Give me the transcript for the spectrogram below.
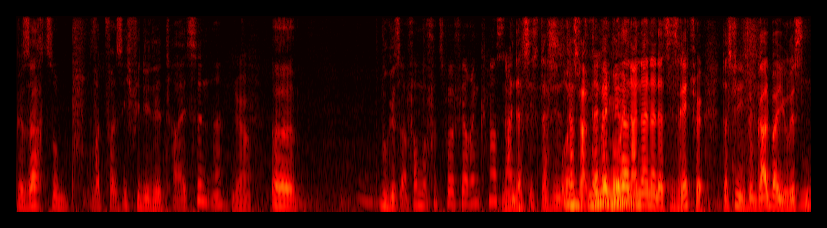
gesagt, so, pff, was weiß ich, wie die Details sind. Ne? ja. Äh, du gehst einfach mal für zwölf Jahre in den Knast. Nein, das ist, das ist, das Moment, Moment, dann- nein, nein, nein, das ist Rechtschreibung. Das finde ich so geil bei Juristen.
